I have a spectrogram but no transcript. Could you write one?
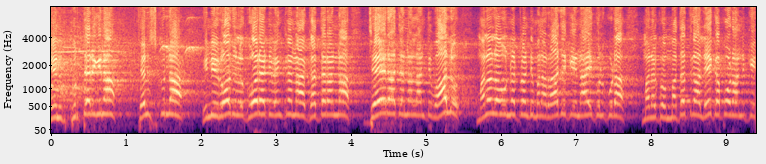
నేను గుర్తెరిగినా. తెలుసుకున్నా ఇన్ని రోజులు గోరెటి వెంకన్న గద్దరన్న జయరాజన్న లాంటి వాళ్ళు మనలో ఉన్నటువంటి మన రాజకీయ నాయకులు కూడా మనకు మద్దతుగా లేకపోవడానికి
